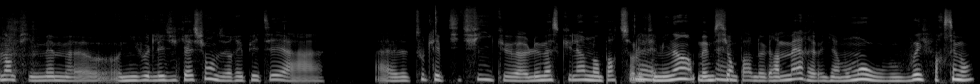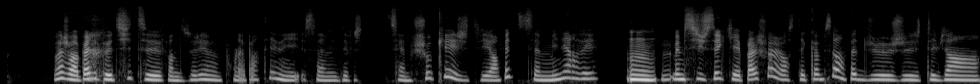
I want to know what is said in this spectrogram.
Non, puis même euh, au niveau de l'éducation, de répéter à, toutes les petites filles que euh, le masculin l'emporte sur le féminin, même si on parle de grammaire, euh, il y a un moment où, oui, forcément. Moi, je me rappelle petite, euh, enfin, désolée pour l'aparté, mais ça me, ça me choquait. J'étais, en fait, ça m'énervait. Mm. Même si je sais qu'il n'y avait pas le choix, genre c'était comme ça. En fait, je, je- j'étais bien,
